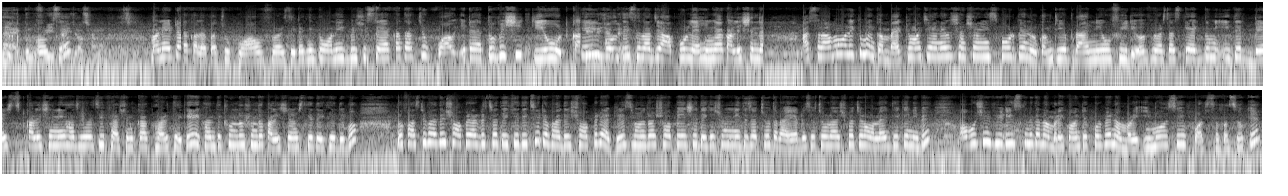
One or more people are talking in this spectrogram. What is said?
হ্যাঁ একদম free size আছে আমাদের কাছে। মানে এটা কালার পাচ্ছ ওয়াও ফার্স এটা কিন্তু অনেক বেশি একা থাকছে ওয়াও এটা এত বেশি কিউট কাকেই বলতেছিলাম বলতেছিল যে আপু লেহেঙ্গা কালেকশন আসসালামু আলাইকুম welcome back to my channel শাসান স্পোর্টবেন welcome to a brand new video viewers আজকে একদম ঈদের বেস্ট কালেকশন নিয়ে হাজির হয়েছি ফ্যাশন কা ঘর থেকে। এখান থেকে সুন্দর সুন্দর কালেকশন আজকে দেখিয়ে দেবো। তো ফার্স্টে ভাইদের শপের অ্যাড্রেসটা দেখিয়ে দিচ্ছি। এটা ভাইদের শপের অ্যাড্রেস তোমরা শপে এসে দেখে শুনে নিতে চাচ্ছ, তারা এই অ্যাড্রেসে চলে আসবে। যারা অনলাইন থেকে নিবে, অবশ্যই ভিডিও স্ক্রিনে তার নাম্বারে কন্ট্যাক্ট করবে। নাম্বারে ইমো আছে হোয়াটসঅ্যাপ আছে ওকে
